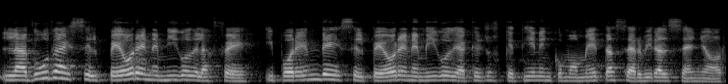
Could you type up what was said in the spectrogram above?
La duda es el peor enemigo de la fe y por ende es el peor enemigo de aquellos que tienen como meta servir al Señor.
